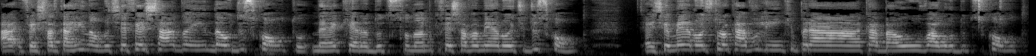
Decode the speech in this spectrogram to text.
Ah, fechado o carrinho não, não tinha fechado ainda o desconto, né? Que era do tsunami que fechava meia-noite o desconto. Aí tinha meia-noite trocava o link para acabar o valor do desconto.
